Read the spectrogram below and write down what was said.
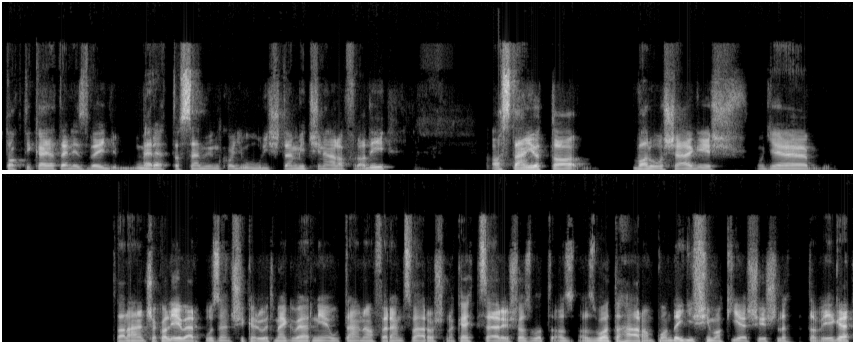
taktikáját elnézve így merett a szemünk, hogy úristen, mit csinál a Fradi. Aztán jött a valóság, és ugye talán csak a Leverkusen sikerült megvernie utána a Ferencvárosnak egyszer, és az volt, az, az volt a három pont, de így is sima kiesés lett a vége.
